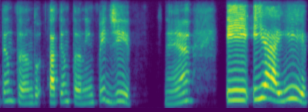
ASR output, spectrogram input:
tentando, tá tentando impedir, né? E, e aí,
